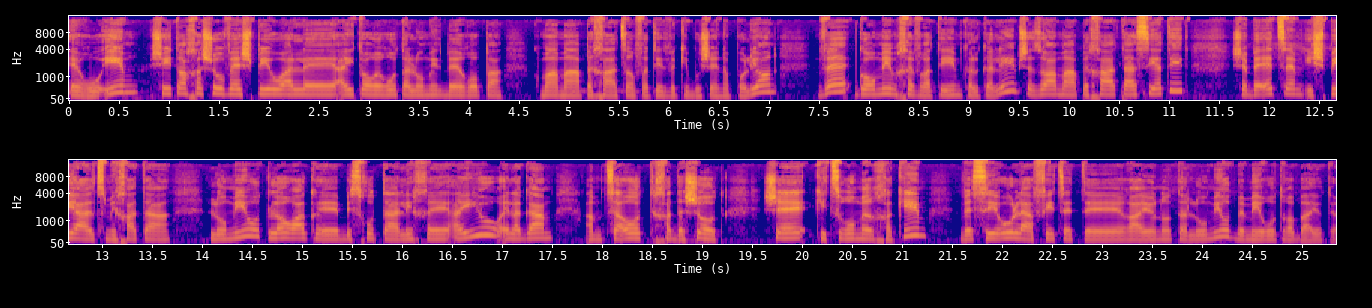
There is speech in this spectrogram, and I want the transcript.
אירועים שהתרחשו והשפיעו על uh, ההתעוררות הלאומית באירופה, כמו המהפכה הצרפתית וכיבושי נפוליאון, וגורמים חברתיים כלכליים, שזו המהפכה התעשייתית, שבעצם השפיעה על צמיחת הלאומיות, לא רק uh, בזכות תהליך uh, האיור, אלא גם המצאות חדשות שקיצרו מרחקים וסייעו להפיץ את uh, רעיונות הלאומיות במהירות רבה יותר.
